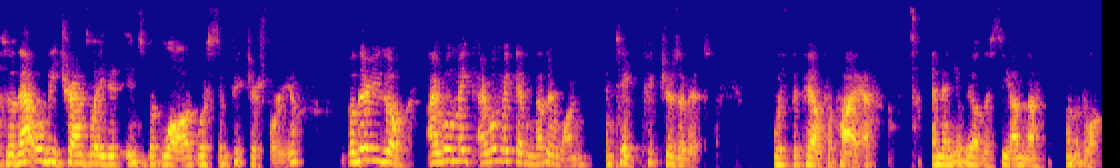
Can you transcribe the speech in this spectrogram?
So that will be translated into the blog with some pictures for you. So there you go. I will make, I will make another one and take pictures of it with the pale papaya. And then you'll be able to see on the, on the blog.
